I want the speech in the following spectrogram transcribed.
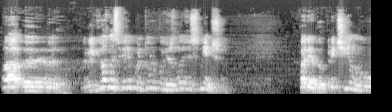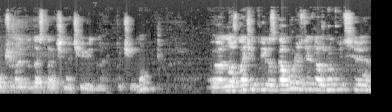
А э, в религиозной сфере культуры повезло здесь меньше по ряду причин, ну, в общем, это достаточно очевидно, почему. Э, но, значит, и разговоры здесь должно быть э,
